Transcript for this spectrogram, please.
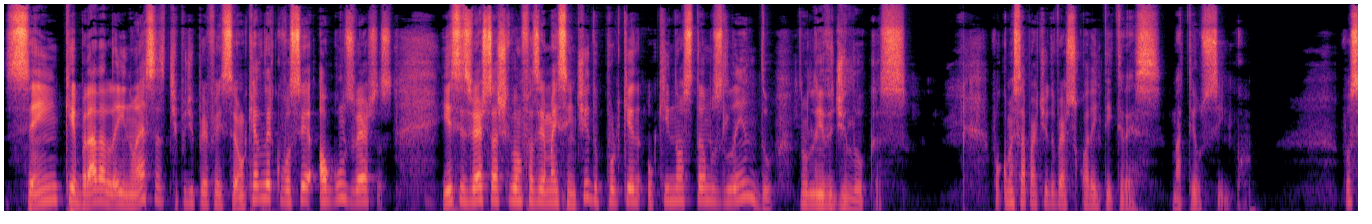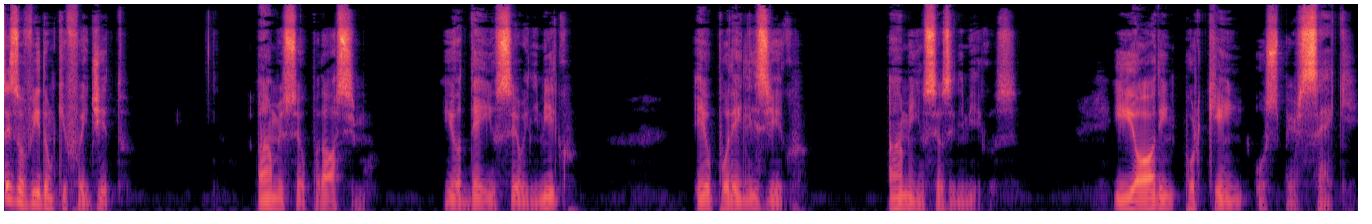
sem quebrar a lei. Não é esse tipo de perfeição. Eu quero ler com você alguns versos. E esses versos acho que vão fazer mais sentido porque o que nós estamos lendo no livro de Lucas. Vou começar a partir do verso 43, Mateus 5. Vocês ouviram o que foi dito? Ame o seu próximo e odeie o seu inimigo? Eu, porém, lhes digo: amem os seus inimigos e orem por quem os persegue.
